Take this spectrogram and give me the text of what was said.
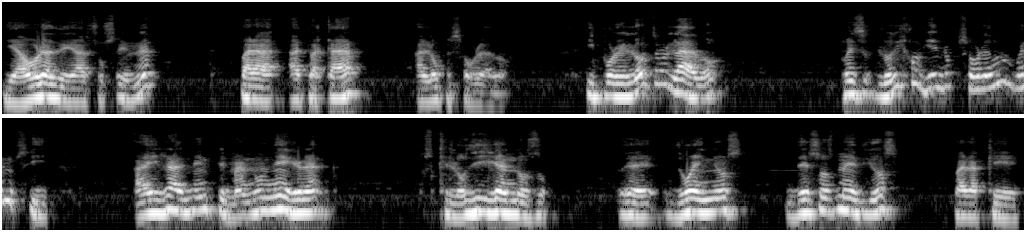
y ahora de Azucena, para atacar a López Obrador. Y por el otro lado, pues lo dijo bien López Obrador, bueno, si hay realmente mano negra, pues que lo digan los eh, dueños de esos medios para que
